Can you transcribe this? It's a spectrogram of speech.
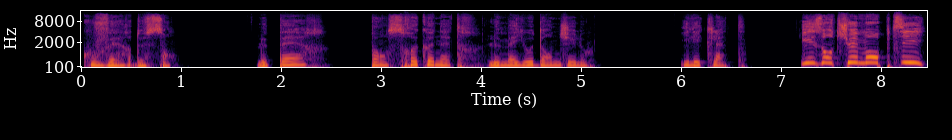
couvert de sang. Le père pense reconnaître le maillot d'Angelo. Il éclate. Ils ont tué mon petit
